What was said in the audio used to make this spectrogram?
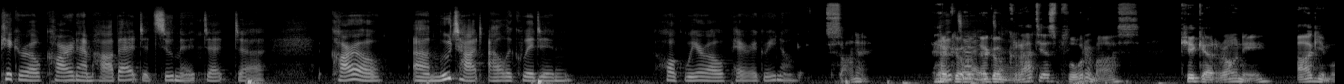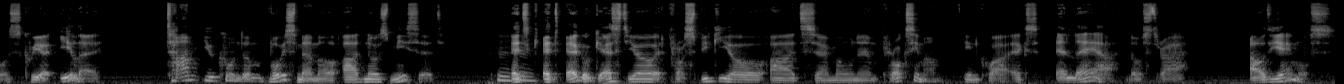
cicero carnem habet et sumit et uh, caro uh, mutat aliquid in hoc viro peregrino. Sane. Ergo sane. ergo gratias plurimas ciceroni agimus quia ile tam iucundum voice memo ad nos misit. Mm -hmm. et mm-hmm. et ego gestio et prospicio ad sermonem proximam in qua ex elea nostra audiemus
